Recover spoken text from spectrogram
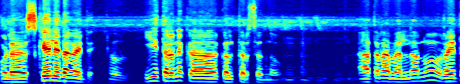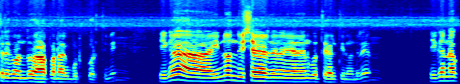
ಒಳ್ಳೆ ಸ್ಕೇಲ್ ಇದ್ದಂಗೆ ಐತೆ. ಹೌದು. ಈ ಥರನೇ ಕಲ್ಲು ತರಿಸೋದು ನಾವು. ಆ ಥರ ಎಲ್ಲನೂ ರೈತರಿಗೆ ಒಂದು ಆಫರ್ ಆಗಿಬಿಟ್ಟು ಕೊಡ್ತೀವಿ ಈಗ ಇನ್ನೊಂದು ವಿಷಯ ಏನು ಗೊತ್ತ ಹೇಳ್ತೀನಿ ಅಂದರೆ ಈಗ ನಾವು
